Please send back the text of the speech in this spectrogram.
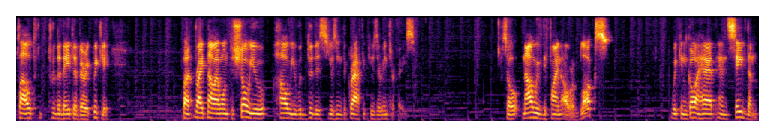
plow through the data very quickly. But right now I want to show you how you would do this using the graphic user interface. So now we've defined our blocks we can go ahead and save them.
